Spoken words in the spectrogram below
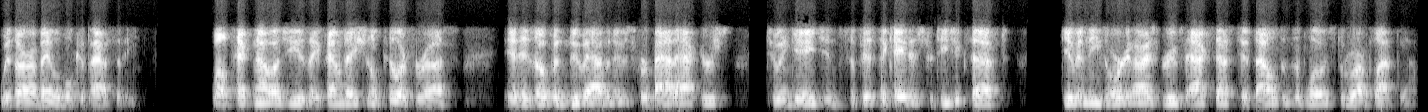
with our available capacity. While technology is a foundational pillar for us, it has opened new avenues for bad actors to engage in sophisticated strategic theft, giving these organized groups access to thousands of loads through our platform.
